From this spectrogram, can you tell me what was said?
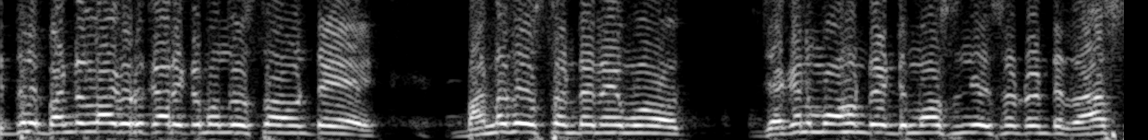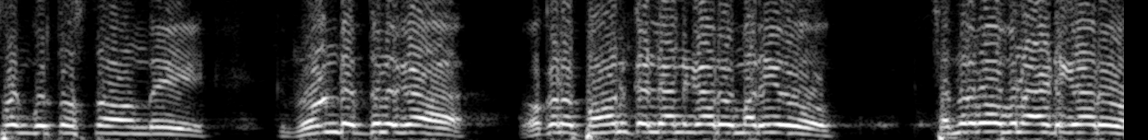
ఎద్దుల బండలాగుడు కార్యక్రమం చూస్తూ ఉంటే బండ చూస్తుంటేనేమో జగన్మోహన్ రెడ్డి మోసం చేసినటువంటి రాష్ట్రం గుర్తొస్తా ఉంది. రెండు ఎద్దులుగా ఒకరు పవన్ కళ్యాణ్ గారు మరియు చంద్రబాబు నాయుడు గారు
